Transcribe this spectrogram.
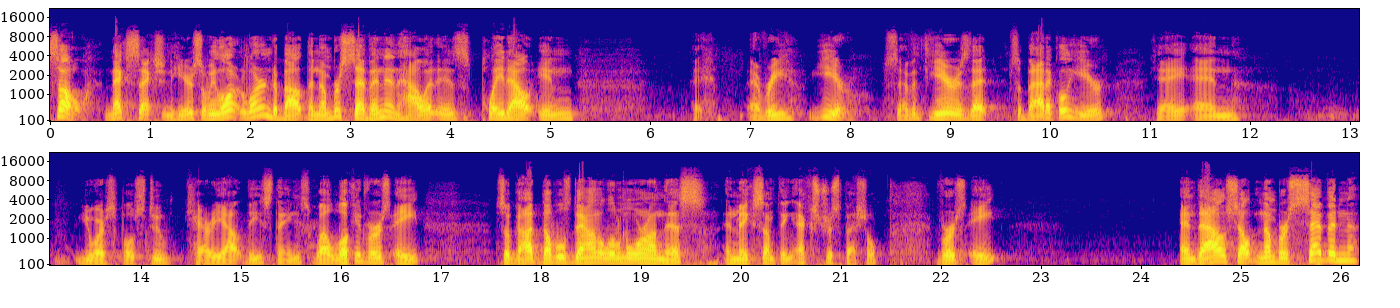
So, next section here. So, we learned about the number seven and how it is played out in eh, every year. Seventh year is that sabbatical year, okay, and you are supposed to carry out these things. Well, look at verse 8. So, God doubles down a little more on this and makes something extra special. Verse 8 And thou shalt number seven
